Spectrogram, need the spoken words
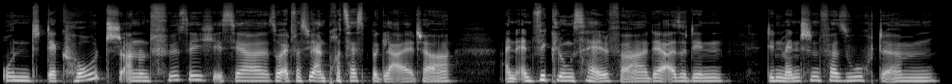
Und der Coach an und für sich ist ja so etwas wie ein Prozessbegleiter, ein Entwicklungshelfer, der also den, den Menschen versucht, ähm,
